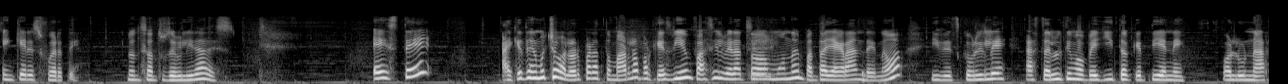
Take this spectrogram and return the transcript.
¿En qué eres fuerte? ¿Dónde están tus debilidades? Este hay que tener mucho valor para tomarlo porque es bien fácil ver a todo el mundo en pantalla grande, ¿no? Y descubrirle hasta el último vellito que tiene o lunar.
